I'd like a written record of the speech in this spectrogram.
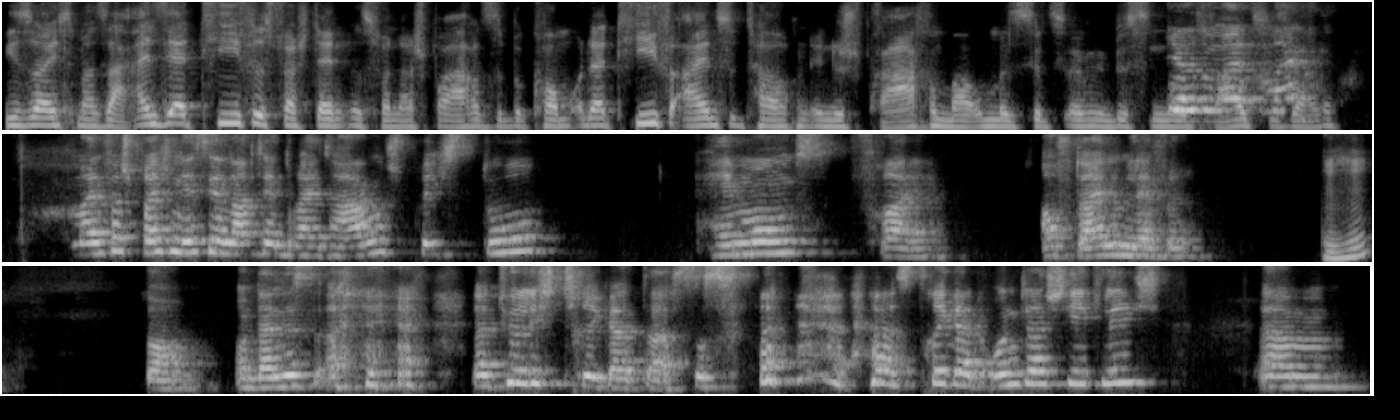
wie soll ich es mal sagen, ein sehr tiefes Verständnis von der Sprache zu bekommen oder tief einzutauchen in eine Sprache mal, um es jetzt irgendwie ein bisschen neutral ja, also mein, zu sagen mein Versprechen ist ja, nach den drei Tagen sprichst du hemmungsfrei auf deinem Level. Mhm. So, und dann ist, natürlich triggert das. das. Das, triggert unterschiedlich. Ähm,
